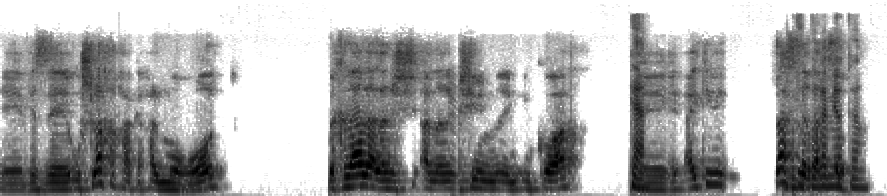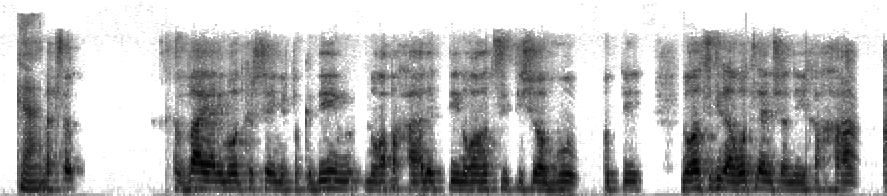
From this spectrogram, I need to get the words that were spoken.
uh, וזה הושלך אחר כך על מורות, בכלל על, אנש, על אנשים עם, עם כוח. כן. Uh, הייתי טס לרצות. כן. בצ... בצבא היה לי מאוד קשה עם מפקדים, נורא פחדתי, נורא רציתי שאוהבו אותי, נורא רציתי להראות להם שאני חכם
